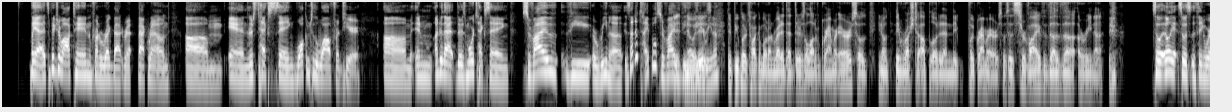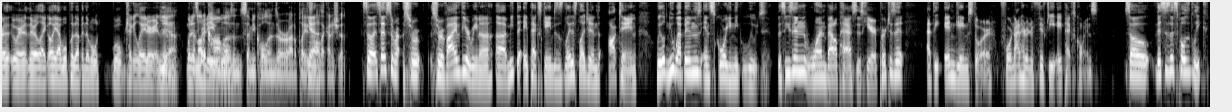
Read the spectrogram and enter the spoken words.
but yeah, it's a picture of Octane in front of a red back- background. Um, and there's text saying, Welcome to the Wild Frontier. Um, and under that, there's more text saying, Survive the arena. Is that a typo? Survive It- the, no, the arena? The people are talking about on Reddit that there's a lot of grammar errors. So you know they rush to upload it and they put grammar errors. So it says survive the the arena. So, oh yeah, so it's the thing where where they're like, oh yeah, we'll put it up and then we'll we'll check it later, and then yeah, when it's and a lot ready, of commas we'll- and semicolons are out of place Yeah. and all that kind of shit. So it says sur- sur- survive the arena, uh, meet the Apex Games' latest legend, Octane, wield new weapons, and score unique loot. The season one battle pass is here. Purchase it at the in-game store for 950 Apex coins. So this is the supposed leak.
